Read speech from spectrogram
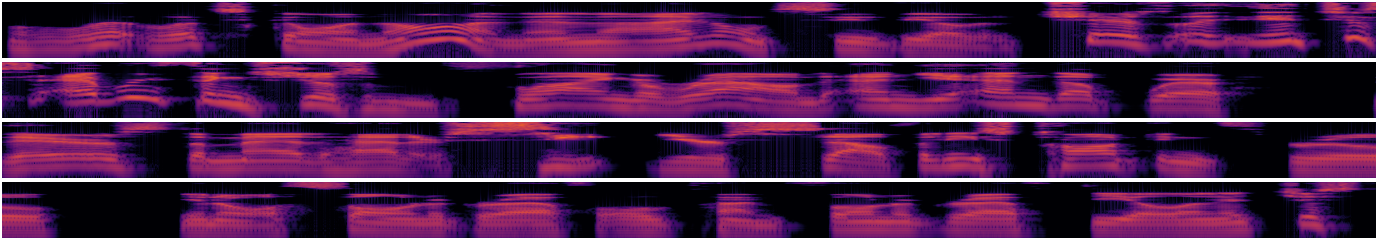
what, what's going on? And I don't see the other chairs. It's just, everything's just flying around and you end up where there's the Mad Hatter, seat yourself. And he's talking through, you know, a phonograph, old time phonograph deal. And it just,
